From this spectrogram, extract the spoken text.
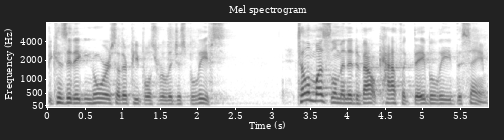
because it ignores other people's religious beliefs. Tell a Muslim and a devout Catholic they believe the same,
